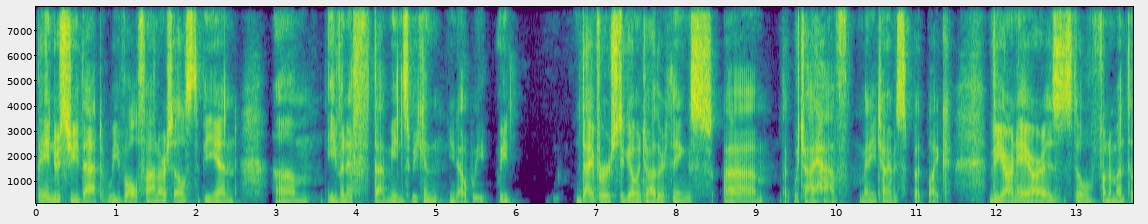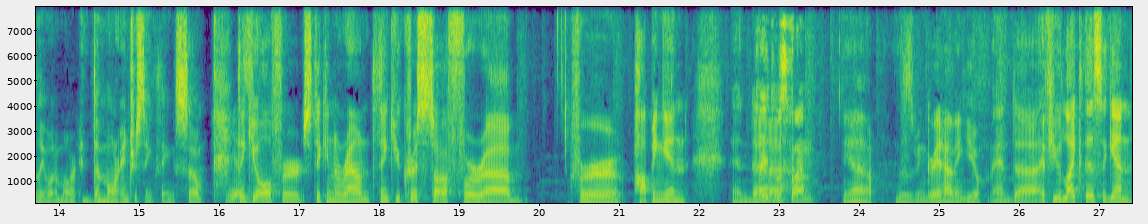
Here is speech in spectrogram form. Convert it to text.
the industry that we've all found ourselves to be in. Um, even if that means we can, you know, we, we diverge to go into other things, um, like, which I have many times, but like VR and AR is still fundamentally one of more, the more interesting things. So yes. thank you all for sticking around. Thank you, Krzysztof, for, um, for popping in and, uh, it was fun. Yeah. This has been great having you. And uh, if you like this, again,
